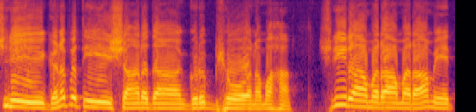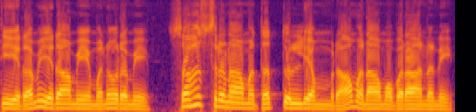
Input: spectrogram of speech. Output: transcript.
ಶ್ರೀ ಗಣಪತಿ ಶಾರದಾ ಗುರುಭ್ಯೋ ನಮಃ. ಶ್ರೀರಾಮ ರಾಮ ರಾಮೇತಿ ರಮೇ ರಾಮೇ ಮನೋರಮೆ ಸಹಸ್ರನಾಮ ತತ್ತುಲ್ಯಂ ರಾಮನಾಮ ವರಾನನೆ.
